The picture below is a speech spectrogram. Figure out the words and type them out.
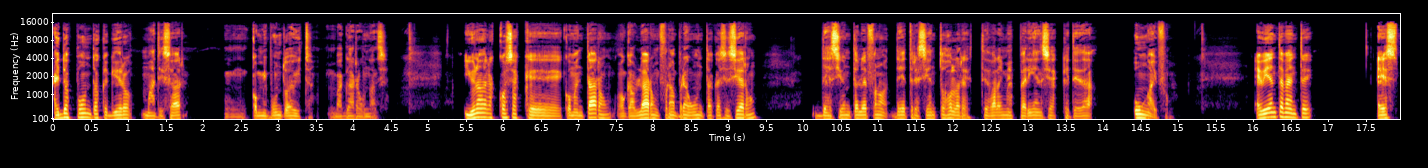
hay dos puntos que quiero matizar mm, con mi punto de vista, valga la redundancia. Y una de las cosas que comentaron o que hablaron fue una pregunta que se hicieron de si un teléfono de 300 dólares te da la misma experiencia que te da un iPhone. Evidentemente, es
